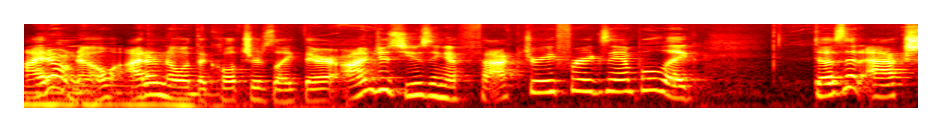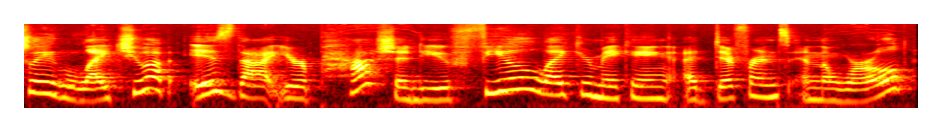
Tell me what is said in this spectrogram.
I don't know. I don't know what the culture's like there. I'm just using a factory, for example. Like, does it actually light you up? Is that your passion? Do you feel like you're making a difference in the world?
